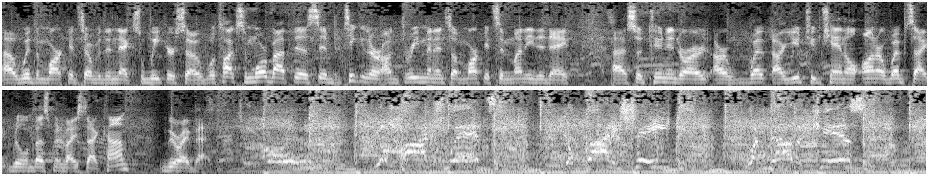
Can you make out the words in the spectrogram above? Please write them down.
uh, with the markets over the next week or so. We'll talk some more about this in particular on three minutes on markets and money today. Uh, so tune into our, our, web, our YouTube channel on our website, realinvestmentadvice.com. We'll be right back. Your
